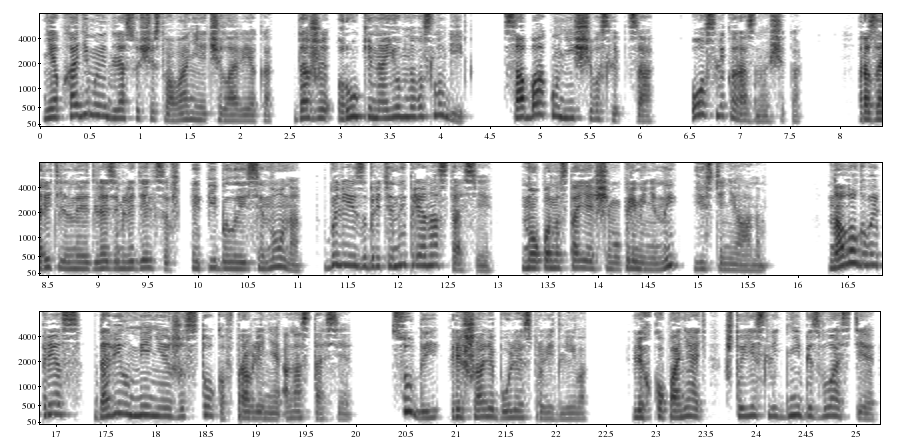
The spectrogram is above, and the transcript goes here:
необходимые для существования человека, даже руки наемного слуги, собаку нищего слепца, ослика-разносчика. Разорительные для земледельцев Эпибола и Синона были изобретены при Анастасии, но по-настоящему применены Юстинианом. Налоговый пресс давил менее жестоко в правлении Анастасия. Суды решали более справедливо. Легко понять, что если дни безвластия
